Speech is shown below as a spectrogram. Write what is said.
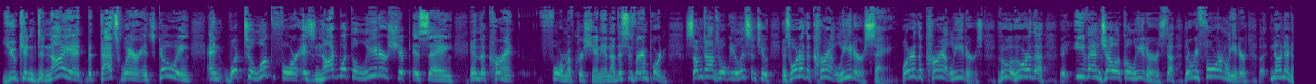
You can deny it, but that's where it's going. And what to look for is not what the leadership is saying in the current form of Christianity. And now this is very important. Sometimes what we listen to is what are the current leaders saying? What are the current leaders? Who, who are the evangelical leaders, the, the reform leaders? No, no, no.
